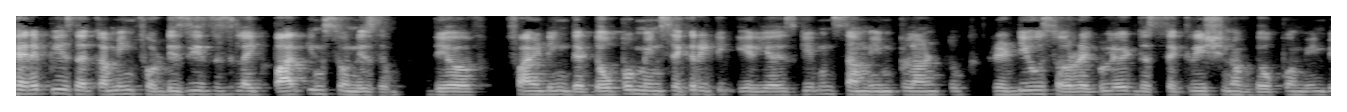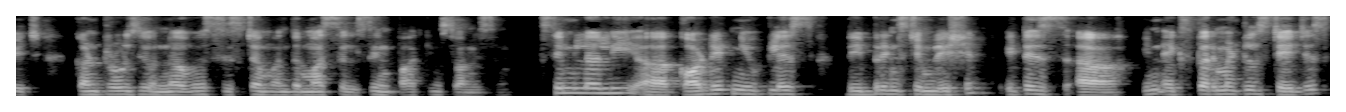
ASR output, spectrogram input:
therapies are coming for diseases like Parkinsonism, they are finding the dopamine secreting area is given some implant to reduce or regulate the secretion of dopamine, which controls your nervous system and the muscles in Parkinsonism. Similarly, uh, caudate nucleus deep brain stimulation, it is uh, in experimental stages.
